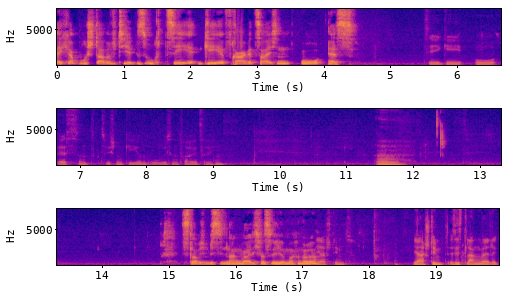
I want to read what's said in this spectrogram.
Welcher Buchstabe wird hier gesucht? C, G, Fragezeichen, O, S. C, G, O, S und zwischen G und O ist ein Fragezeichen. Äh. Ist, glaube ich, ein bisschen langweilig, was wir hier machen, oder? Ja, stimmt. Ja, stimmt. Es ist langweilig.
